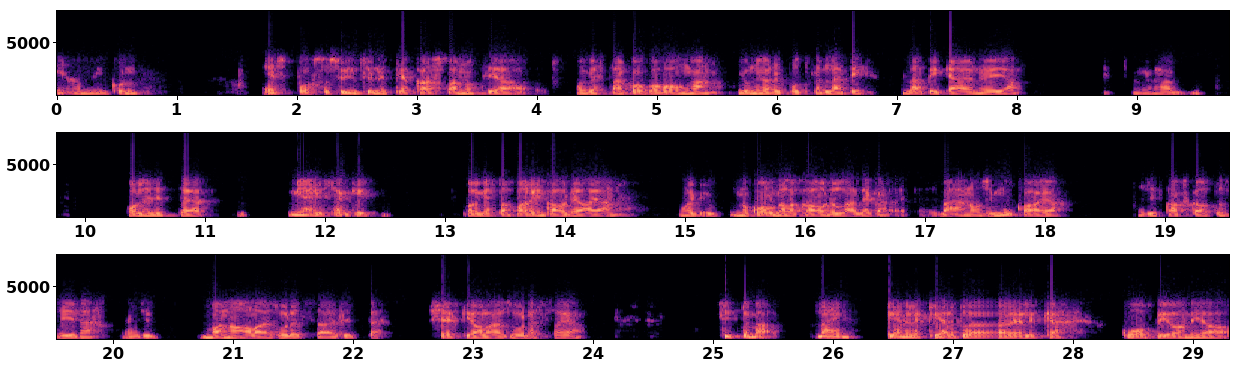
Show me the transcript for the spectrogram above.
ihan niin kuin Espoossa syntynyt ja kasvanut ja oikeastaan koko Hongan junioriputken läpi, läpi käynyt ja äh, olin sitten miehissäkin oikeastaan parin kauden ajan, no kolmella kaudella, että vähän nousin mukaan ja, ja sitten kaksi kautta siinä ensin vana-alaisuudessa ja sitten chefki-alaisuudessa ja sitten mä lähdin pienelle kiertueelle, eli Kuopion ja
